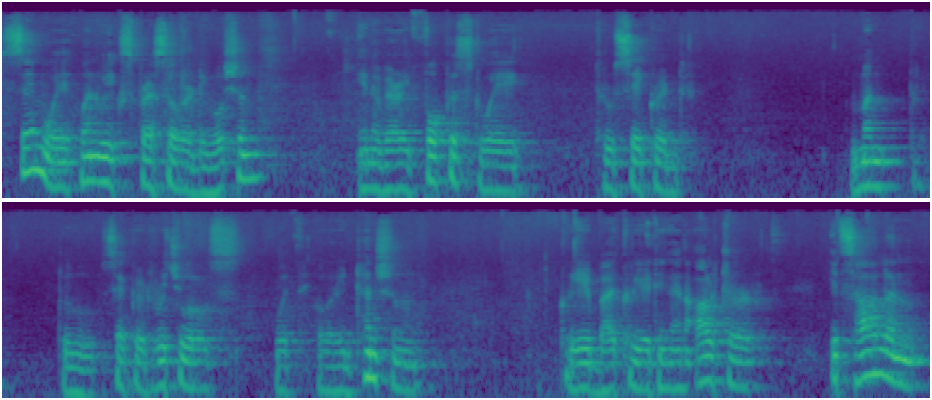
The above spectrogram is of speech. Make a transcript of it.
Same way, when we express our devotion in a very focused way, through sacred mantra, to sacred rituals with our intention, create by creating an altar. It's all an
